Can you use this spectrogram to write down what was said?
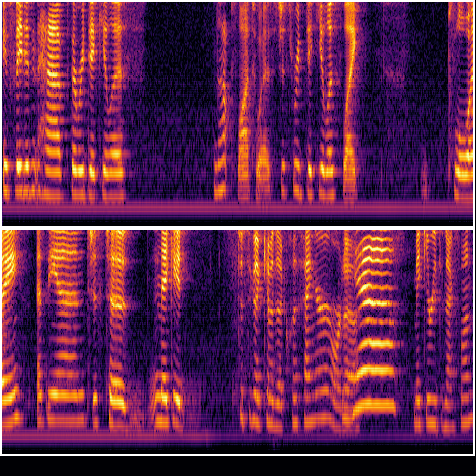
if they didn't have the ridiculous not plot twist, just ridiculous like ploy at the end just to make it Just to like give it a cliffhanger or to yeah. make you read the next one.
